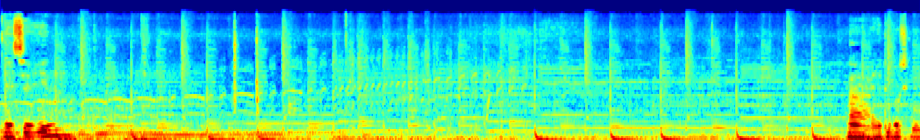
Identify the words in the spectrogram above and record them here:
gesekin nah itu bosku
